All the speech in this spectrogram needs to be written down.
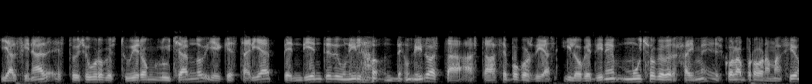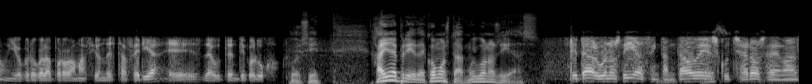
y al final estoy seguro que estuvieron luchando y que estaría pendiente de un hilo de un hilo hasta hasta hace pocos días. Y lo que tiene mucho que ver Jaime es con la programación. Yo creo que la programación de esta feria es de auténtico lujo. Pues sí. Jaime Priede cómo estás muy buenos días ¿Qué tal? Buenos días. Encantado de escucharos. Además,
